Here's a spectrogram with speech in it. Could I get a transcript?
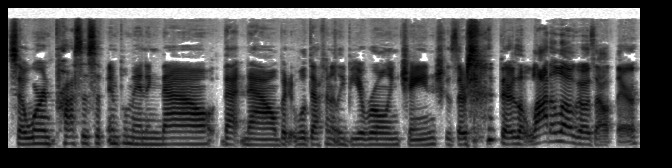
So we're in process of implementing now that now, but it will definitely be a rolling change because there's there's a lot of logos out there.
